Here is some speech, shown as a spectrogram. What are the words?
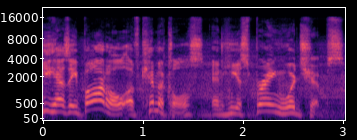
He has a bottle of chemicals, and he is spraying wood chips.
